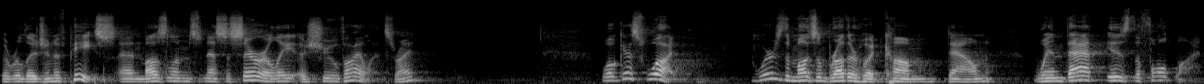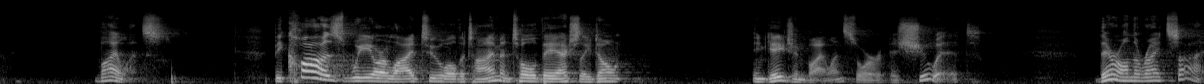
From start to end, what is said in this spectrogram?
the religion of peace, and Muslims necessarily eschew violence, right? Well, guess what? Where's the Muslim Brotherhood come down when that is the fault line? Violence. Because we are lied to all the time and told they actually don't engage in violence or eschew it, they're on the right side.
